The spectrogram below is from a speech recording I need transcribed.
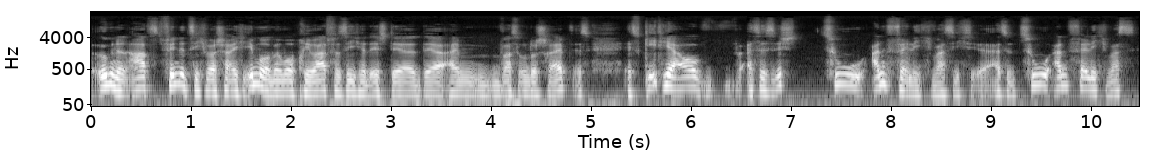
irgendein Arzt findet sich wahrscheinlich immer, wenn man privat versichert ist, der, der einem was unterschreibt. Es, es geht hier auch, also es ist zu anfällig, was ich, also zu anfällig, was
